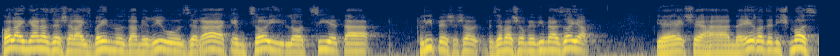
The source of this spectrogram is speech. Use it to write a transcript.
כל העניין הזה של ההזבנינוס והמרירוס זה רק אמצוי להוציא את הקליפה, ששוב, וזה מה שהוא מביא מהזויה, שהנעירו זה נשמוס.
